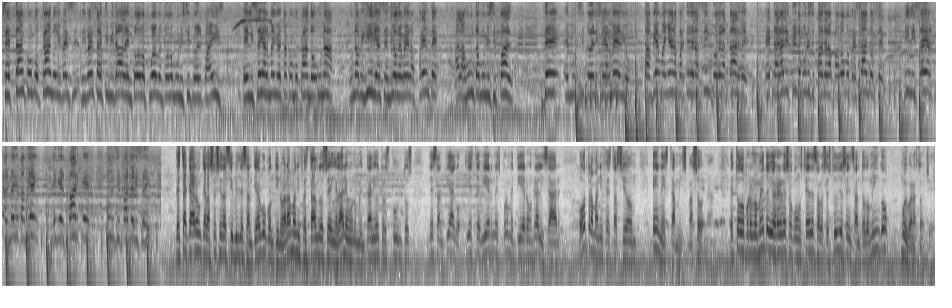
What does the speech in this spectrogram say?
Se están convocando diversas, actividades en todos los pueblos, en todos los municipios del país. El Licey al medio está convocando una, una vigilia encendido de velas frente a la Junta Municipal del municipio de Licey al medio. También mañana a partir de las Parque Municipal de Licey. Destacaron que la sociedad civil de Santiago continuará manifestándose en el área monumental y otros puntos de Santiago y este viernes prometieron realizar otra manifestación en esta misma zona. Es todo por el momento, yo regreso con ustedes a los estudios en Santo Domingo. Muy buenas noches.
